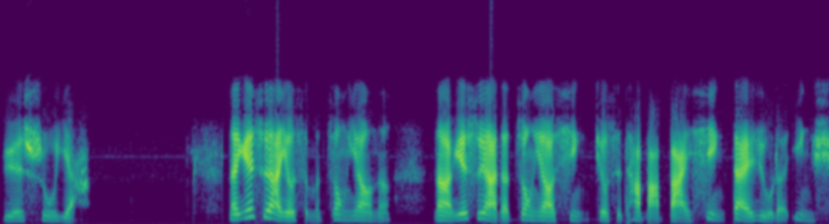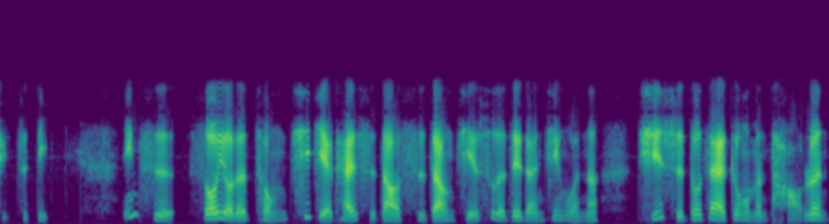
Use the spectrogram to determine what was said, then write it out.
约书亚。那约书亚有什么重要呢？那约书亚的重要性就是他把百姓带入了应许之地。因此，所有的从七节开始到四章结束的这段经文呢，其实都在跟我们讨论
